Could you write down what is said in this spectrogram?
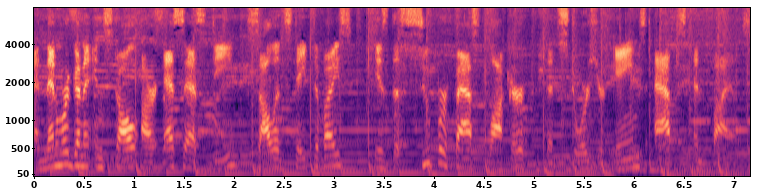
And then we're going to install our SSD, solid state device, is the super fast locker that stores your games, apps, and files.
